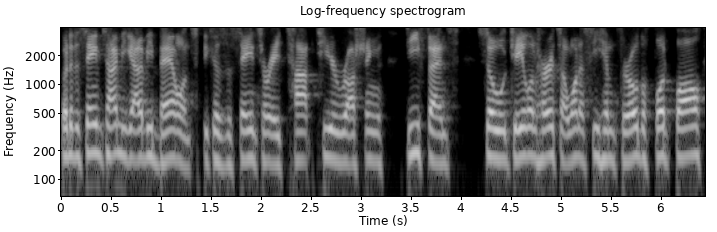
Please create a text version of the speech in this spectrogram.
But at the same time, you got to be balanced because the Saints are a top tier rushing defense. So Jalen Hurts, I want to see him throw the football.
